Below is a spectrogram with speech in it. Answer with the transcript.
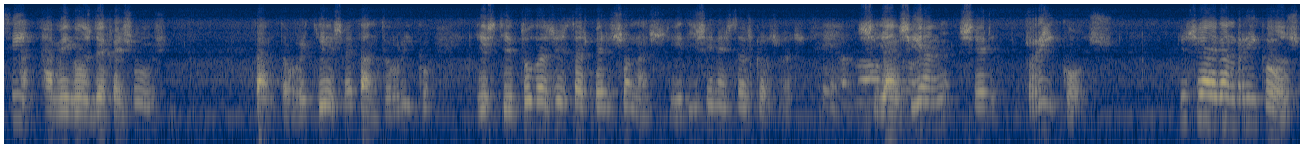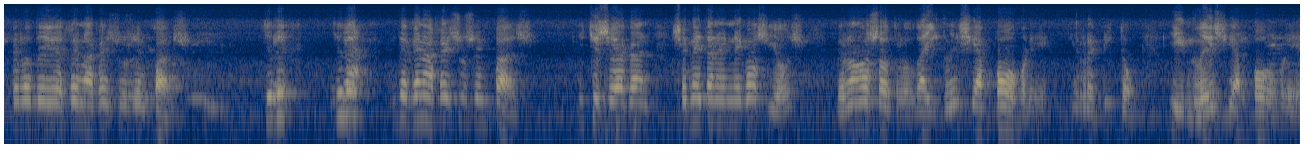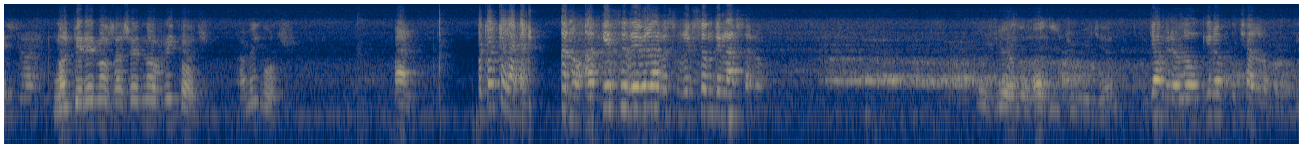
Sí. amigos de Jesús, tanto riqueza, tanto rico. Y es que todas estas personas que dicen estas cosas, Sí. si ansían ser ricos, que se hagan ricos, pero dejen a Jesús en paz. Que, de- que de- Ya. dejen a Jesús en paz y que se hagan, se metan en negocios, pero nosotros, la iglesia pobre, y repito, iglesia pobre, no queremos hacernos ricos, amigos. Vale. Cali- Bueno, ¿a qué se debe la resurrección de Lázaro? Ya lo ha dicho Miguel, Ya, pero lo quiero escucharlo por ti.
